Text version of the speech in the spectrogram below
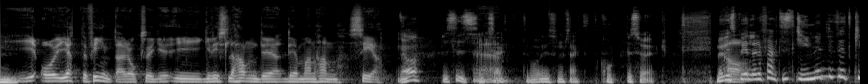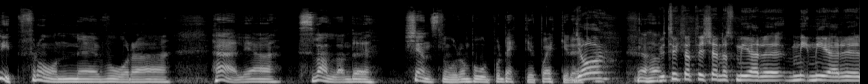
j- Och jättefint där också i, Grisslehamn, det, det man hann se. Ja, precis. Exakt. Det var ju som sagt ett kort besök. Men vi Ja. spelade faktiskt in ett litet klipp från eh, våra härliga svallande känslor ombord på däcket på Eckerö. Ja, Jaha. vi tyckte att det kändes mer, eh, me- mer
